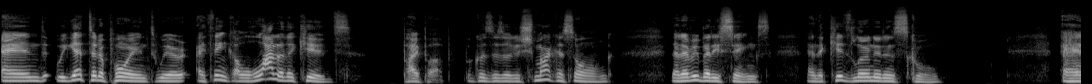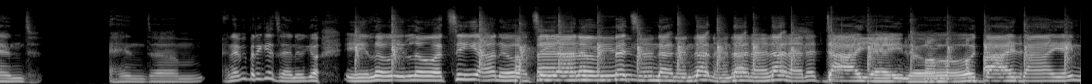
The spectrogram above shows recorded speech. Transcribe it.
and we get to the point where I think a lot of the kids pipe up because there's a geschmacka song that everybody sings, and the kids learn it in school, and and um and everybody gets it, and we go na na na na Dayenu, die, dayenu,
